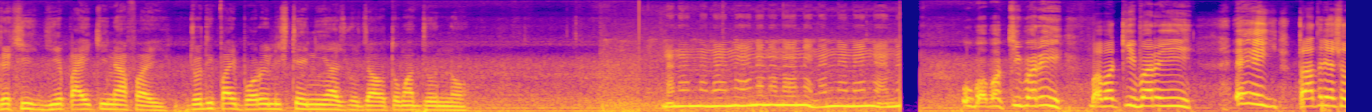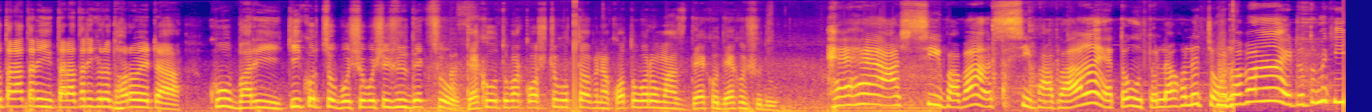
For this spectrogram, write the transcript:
দেখি গিয়ে পাই কি না পাই যদি পাই বড় লিস্টে নিয়ে আসব যাও তোমার জন্য ও বাবা কি পারি বাবা কি পারি এই তাড়াতাড়ি আসো তাড়াতাড়ি তাড়াতাড়ি করে ধরো এটা খুব ভারী কি করছ বসে বসে শুধু দেখছ দেখো তোমার কষ্ট করতে হবে না কত বড় মাছ দেখো দেখো শুধু হ্যাঁ হ্যাঁ আসছি বাবা আসছি বাবা এত উতলা হলে চল। বাবা এটা তুমি কি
